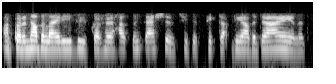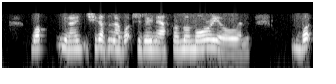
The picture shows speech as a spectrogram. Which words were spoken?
I've got another lady who's got her husband's ashes. She just picked up the other day, and it's what you know. She doesn't know what to do now for a memorial, and what.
